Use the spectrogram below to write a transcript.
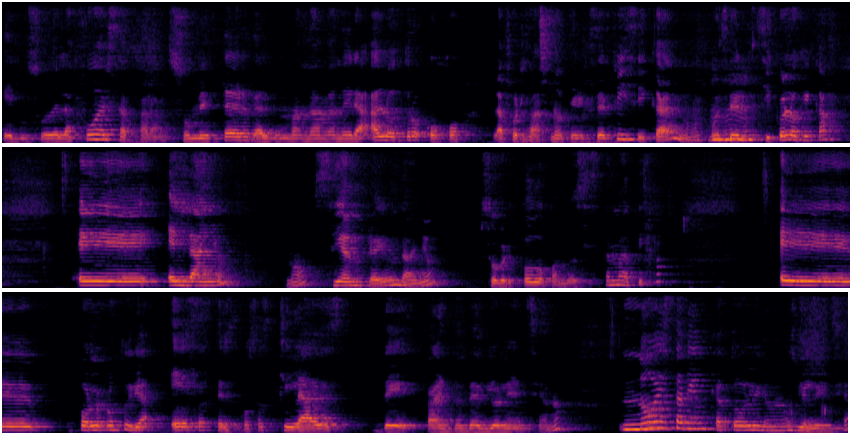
el uso de la fuerza para someter de alguna manera al otro, ojo, la fuerza no tiene que ser física, ¿no? puede ser psicológica, Eh, el daño, ¿no? Siempre hay un daño, sobre todo cuando es sistemática. Eh, por lo pronto diría esas tres cosas claves de, para entender violencia, ¿no? No está bien que a todo le llamemos violencia,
